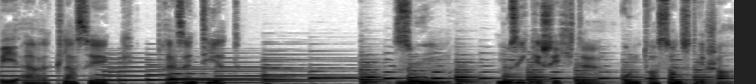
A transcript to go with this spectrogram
BR Klassik präsentiert. Zoom, Musikgeschichte und was sonst geschah.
